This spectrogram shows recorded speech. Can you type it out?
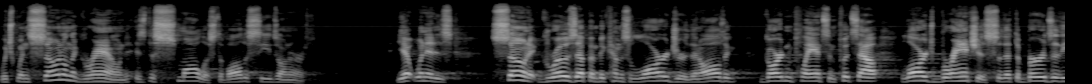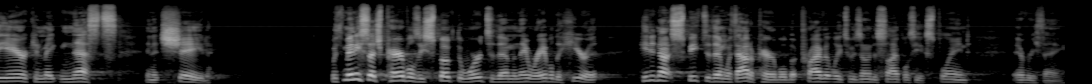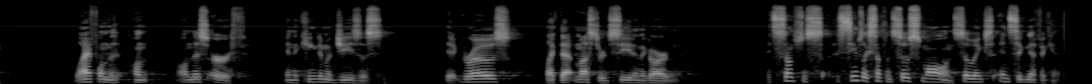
which when sown on the ground is the smallest of all the seeds on earth. Yet when it is sown, it grows up and becomes larger than all the garden plants and puts out large branches so that the birds of the air can make nests in its shade. With many such parables, he spoke the word to them, and they were able to hear it. He did not speak to them without a parable, but privately to his own disciples, he explained everything. Life on, the, on, on this earth, in the kingdom of Jesus, it grows like that mustard seed in the garden. It's something, it seems like something so small and so insignificant.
